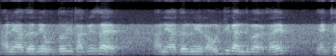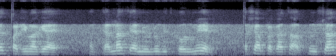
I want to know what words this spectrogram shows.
आणि आदरणीय उद्धवजी ठाकरे साहेब आणि आदरणीय राहुलजी गांधी साहेब यांच्याच पाठीमागे आहे. आणि त्यांनाच या निवडणुकीत कौल मिळेल. अशा प्रकारचा आत्मविश्वास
